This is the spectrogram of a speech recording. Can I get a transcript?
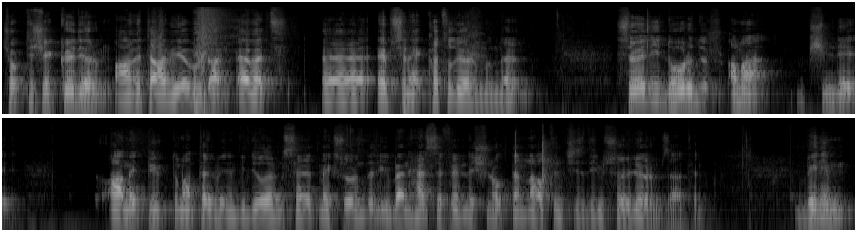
çok teşekkür ediyorum Ahmet abiye buradan. evet. e, hepsine katılıyorum bunların. Söylediği doğrudur ama şimdi Ahmet Büyükduman tabii benim videolarımı seyretmek zorunda değil. Ben her seferinde şu noktanın altını çizdiğimi söylüyorum zaten. Benim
